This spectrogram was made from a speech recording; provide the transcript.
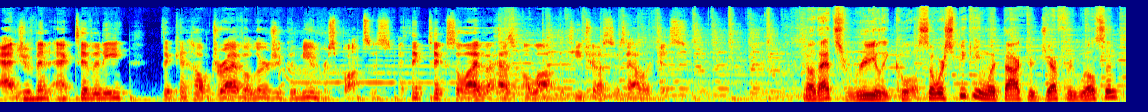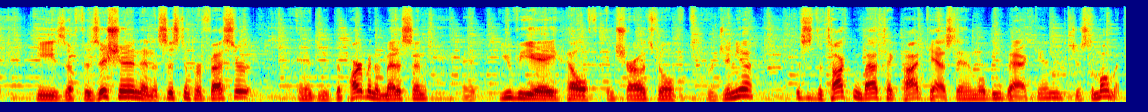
adjuvant activity that can help drive allergic immune responses. I think tick saliva has a lot to teach us as allergists. No, that's really cool. So we're speaking with Dr. Jeffrey Wilson. He's a physician and assistant professor in the Department of Medicine at UVA Health in Charlottesville, Virginia. This is the Talking Biotech podcast, and we'll be back in just a moment.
